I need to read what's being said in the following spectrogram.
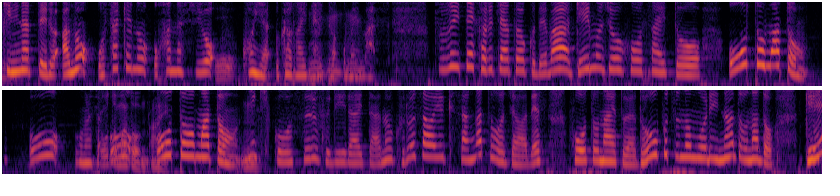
気になっているあのお酒のお話をお今夜伺いたいと思います。続いてカルチャートークでは、ゲーム情報サイト、オートマトン、おごめんなさい。オートマトンおはいオートマトンに寄稿するフリーライターの黒沢由紀さんが登場です。フォートナイトや動物の森などなど、ゲーム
